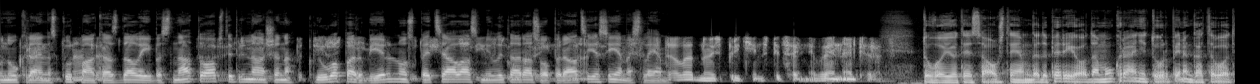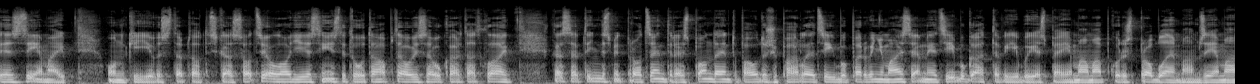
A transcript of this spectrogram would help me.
un Ukrainas turpmākās dalības NATO apstiprināšana kļuva par vienu no speciālās militārās militārās operācijas iemesliem. Tuvojoties augstajam gada periodam, Ukraiņi turpina gatavoties ziemai, un Kīivas Startautiskā socioloģijas institūta aptauja savukārt atklāja, ka 70% respondentu pauduši pārliecību par viņu mājasēmniecību gatavību iespējamām apkuras problēmām ziemā.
